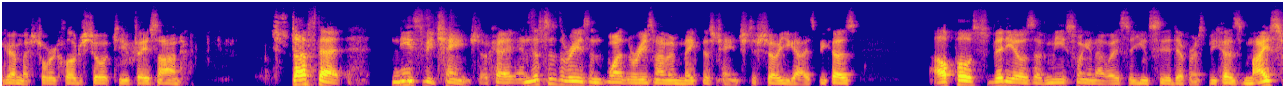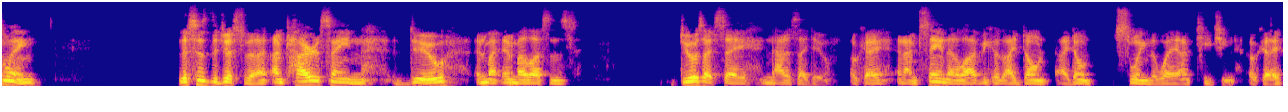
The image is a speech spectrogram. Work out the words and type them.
grab my shoulder club to show it to you face on, stuff that needs to be changed. Okay. And this is the reason, one of the reasons I'm to make this change to show you guys because I'll post videos of me swinging that way so you can see the difference because my swing, this is the gist of it. I'm tired of saying do in my, in my lessons do as I say, not as I do. Okay, and I'm saying that a lot because I don't I don't swing the way I'm teaching. Okay,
